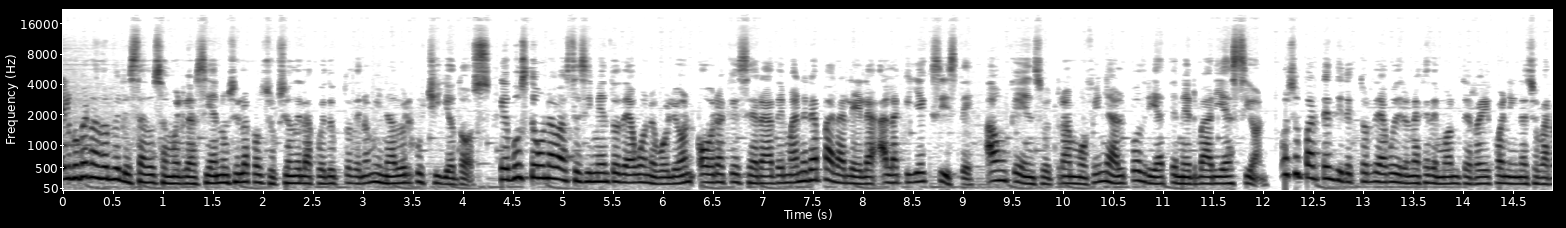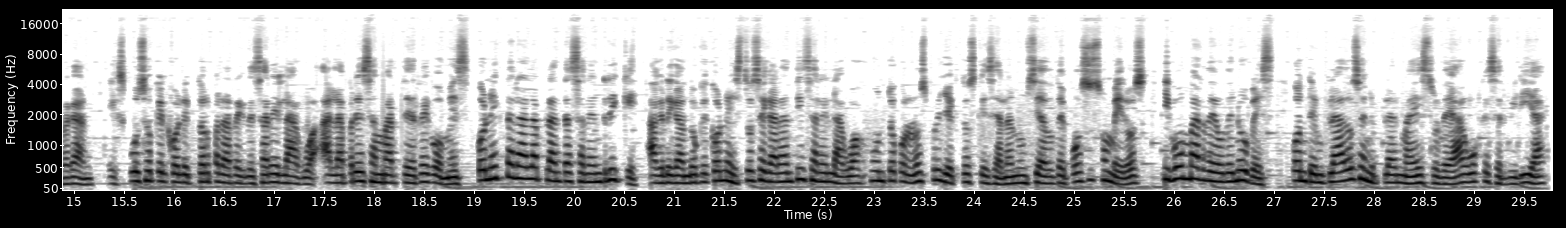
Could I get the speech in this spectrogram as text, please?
El gobernador del estado Samuel García anunció la construcción del acueducto denominado El Cuchillo 2, que busca un abastecimiento de agua en Nuevo León, obra que se hará de manera paralela a la que ya existe, aunque en su tramo final podría tener variación. Por su parte, el director de agua y drenaje de Monterrey, Juan Ignacio Barragán, expuso que el colector para regresar el agua a la presa Marte R. Gómez conectará a la planta San Enrique, agregando que con esto se garantizará el agua junto con los proyectos que se han anunciado de pozos someros y bombardeo de nubes, contemplados en el plan maestro de agua que serviría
